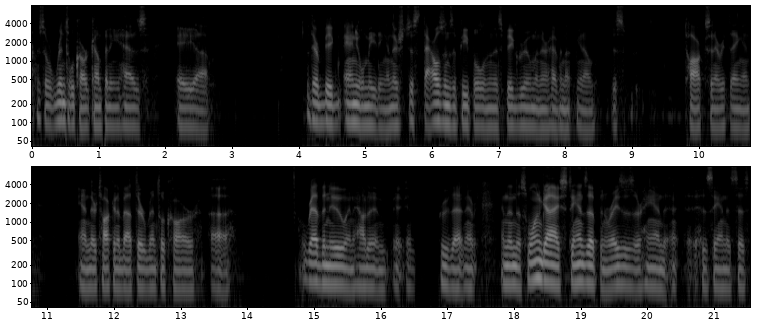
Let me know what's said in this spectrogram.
there's a rental car company has a uh, their big annual meeting, and there's just thousands of people in this big room, and they're having you know this talks and everything, and and they're talking about their rental car uh, revenue and how to Im- improve that and everything. And then this one guy stands up and raises their hand, uh, his hand, and says,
